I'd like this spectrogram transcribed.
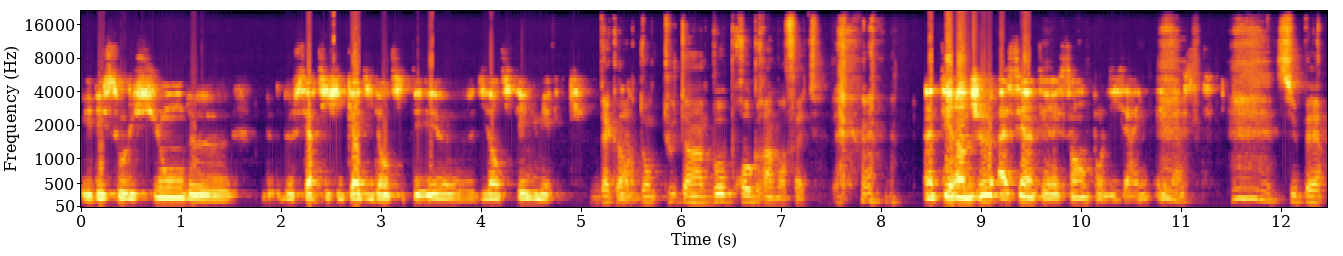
et des solutions de, de, certificats d'identité d'identité numérique. D'accord, donc tout un beau programme en fait. un terrain de jeu assez intéressant pour le design et vaste. Super.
